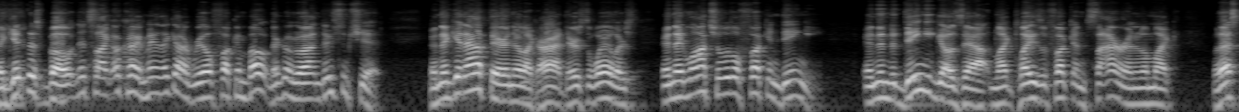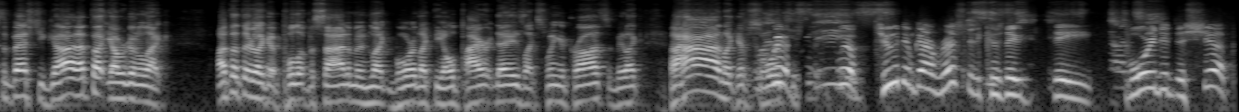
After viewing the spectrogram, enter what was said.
they get this boat and it's like, okay, man, they got a real fucking boat. They're gonna go out and do some shit. And they get out there and they're like, all right, there's the whalers, and they launch a little fucking dinghy, and then the dinghy goes out and like plays a fucking siren, and I'm like, well, that's the best you got. I thought y'all were gonna like, I thought they were like gonna pull up beside them and like board like the old pirate days, like swing across and be like, aha, and like have swords. Well, two of them got arrested because they they boarded the ship.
